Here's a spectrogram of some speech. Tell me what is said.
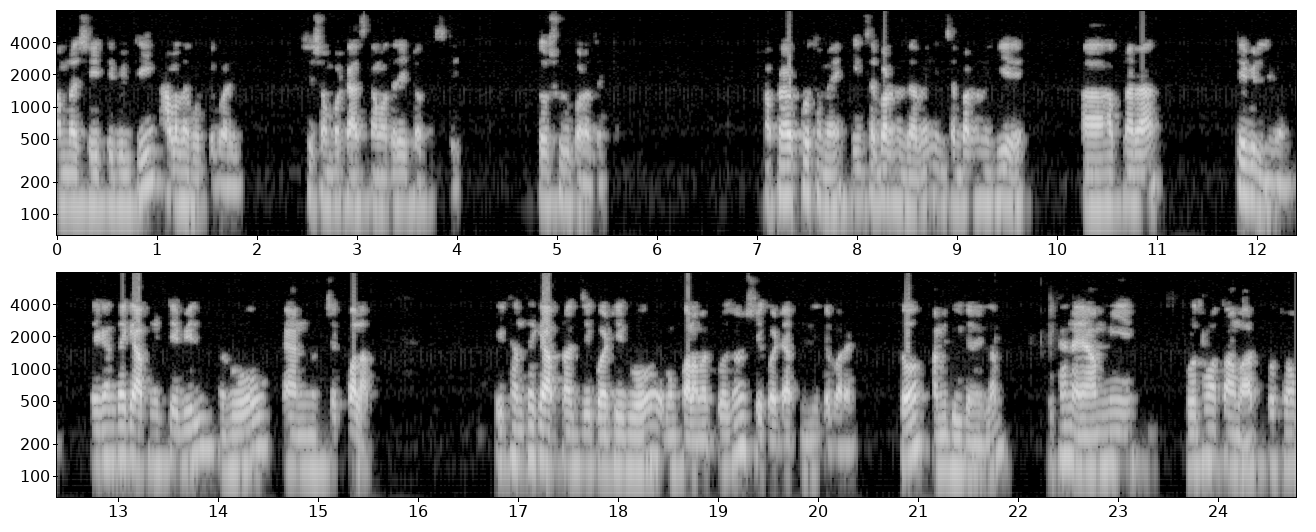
আমরা সেই টেবিলটি আলাদা করতে পারি, সে সম্পর্কে আজকে আমাদের এই টপিকটি তো শুরু করা যাক। আপনারা প্রথমে ইনসার্ট বাটনে যাবেন। ইনসার্ট বাটনে গিয়ে আপনারা টেবিল নেবেন। এখান থেকে আপনি টেবিল, রো অ্যান্ড হচ্ছে কলাম। এখান থেকে আপনার যে কয়টি রো এবং কলামের প্রয়োজন, সে কয়টি আপনি নিতে পারেন। তো, আমি দুইটা নিলাম। এখানে আমি প্রথমত আমার প্রথম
